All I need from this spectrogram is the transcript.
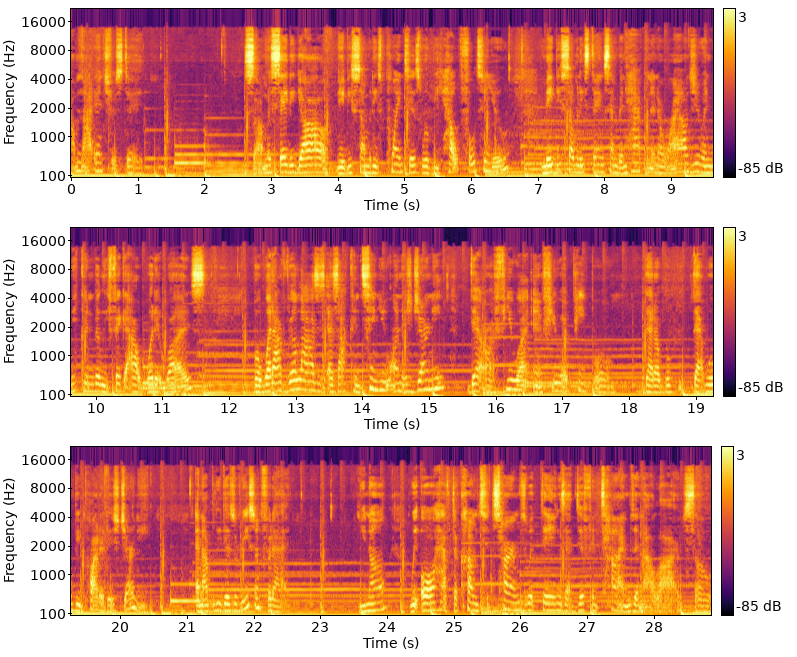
I'm not interested. So I'm gonna say to y'all, maybe some of these pointers will be helpful to you. Maybe some of these things have been happening around you and you couldn't really figure out what it was. But what I realize is as I continue on this journey, there are fewer and fewer people that are that will be part of this journey. And I believe there's a reason for that. You know, we all have to come to terms with things at different times in our lives. So,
